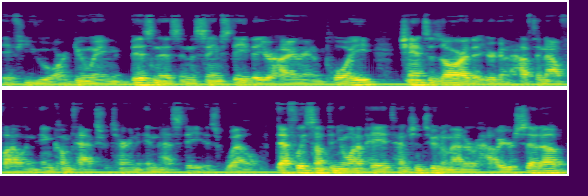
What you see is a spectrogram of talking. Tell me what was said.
if you are doing business in the same state that you're hiring an employee, chances are that you're going to have to now file an income tax return in that state as well. Definitely something you want to pay attention to no matter how you're set up.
